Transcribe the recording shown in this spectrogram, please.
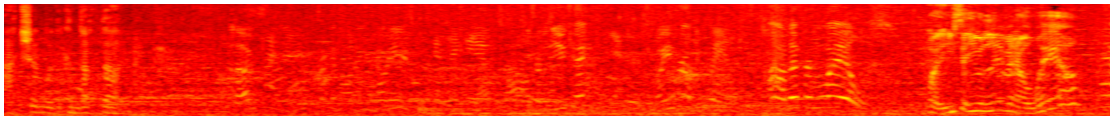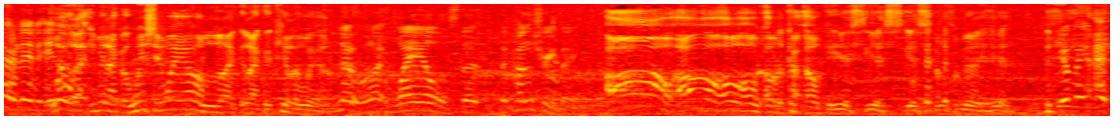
action with the conductor. Hello. Good morning. How are you? You You from the UK? Where are you from? Oh, they're from Wales. Wait, you say you live in a whale? I don't live in a like, You mean like a wishing whale or like, like a killer whale? No, like Wales, the, the country, mate. Oh, oh, oh, oh, oh, the okay, yes, yes, yes, I'm familiar, yeah. Your favorite,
